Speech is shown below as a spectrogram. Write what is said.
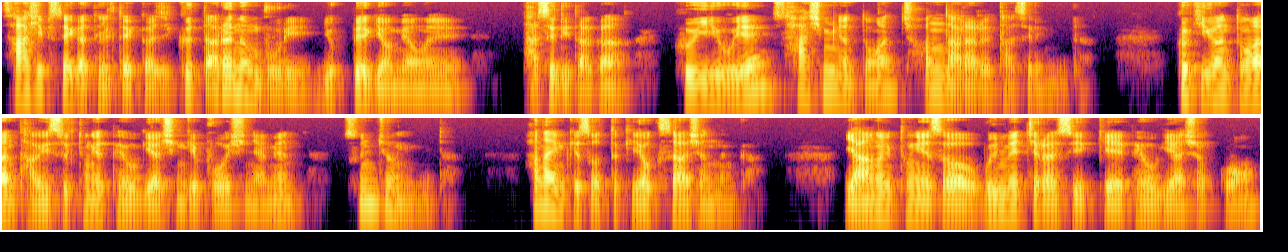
40세가 될 때까지 그 따르는 무리 600여 명을 다스리다가 그 이후에 40년 동안 전 나라를 다스립니다. 그 기간 동안 다윗을 통해 배우게 하신 게 무엇이냐면 순종입니다. 하나님께서 어떻게 역사하셨는가? 양을 통해서 물맷질할 수 있게 배우게 하셨고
